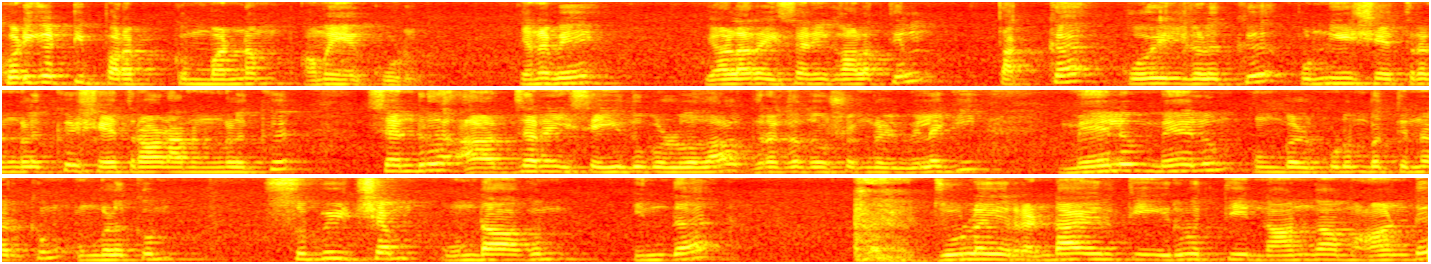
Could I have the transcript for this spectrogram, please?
கொடிகட்டி பறக்கும் வண்ணம் அமையக்கூடும் எனவே ஏழரை சனி காலத்தில் தக்க கோயில்களுக்கு புண்ணிய கஷேத்திரங்களுக்கு கஷேத்ராடனங்களுக்கு சென்று அர்ச்சனை செய்து கொள்வதால் கிரகதோஷங்கள் விலகி மேலும் மேலும் உங்கள் குடும்பத்தினருக்கும் உங்களுக்கும் சுபீட்சம் உண்டாகும். இந்த ஜூலை ரெண்டாயிரத்தி இருபத்தி நான்காம் ஆண்டு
